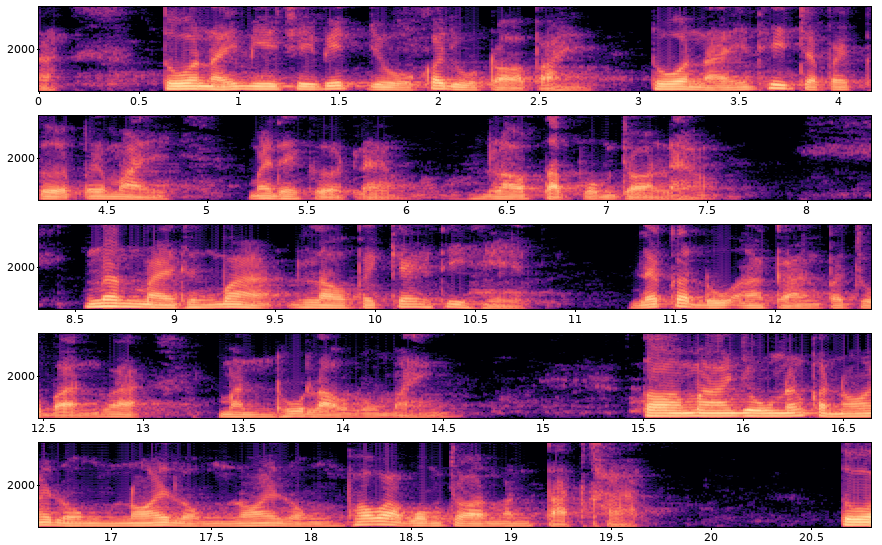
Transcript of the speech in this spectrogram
นะตัวไหนมีชีวิตอยู่ก็อยู่ต่อไป ตัวไหนที่จะไปเกิดไปใหม่ ไม่ได้เกิดแล้ว เราตัดวงจรแล้ว นั่นหมายถึงว่าเราไปแก้ที่เหตุ แล้วก็ดูอาการปัจจุบันว่ามันทุเลาลงไหมต่อมายุงนั้นก็น้อยลง น้อยลง น้อยลง เพราะว่าวงจรมันตัดขาด ตัว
